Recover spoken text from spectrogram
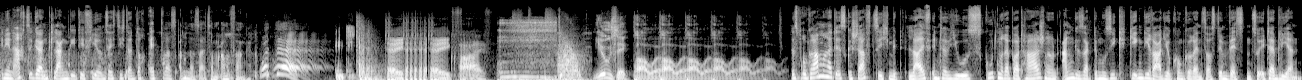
in den 80ern klang DT64 dann doch etwas anders als am Anfang. What's that? Take, take five. Music power, power, power, power, power. Das Programm hatte es geschafft, sich mit Live-Interviews, guten Reportagen und angesagter Musik gegen die Radiokonkurrenz aus dem Westen zu etablieren.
